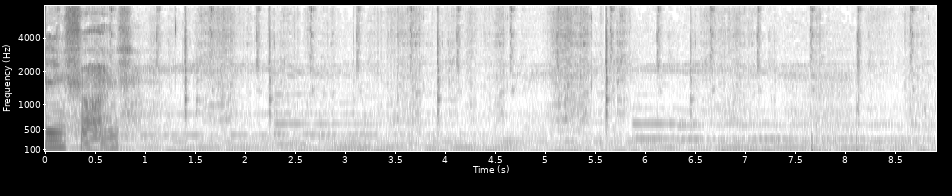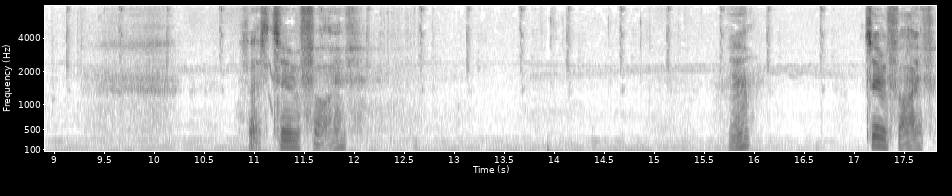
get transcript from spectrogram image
Two five. So that's two and five. Yeah? Two and five.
